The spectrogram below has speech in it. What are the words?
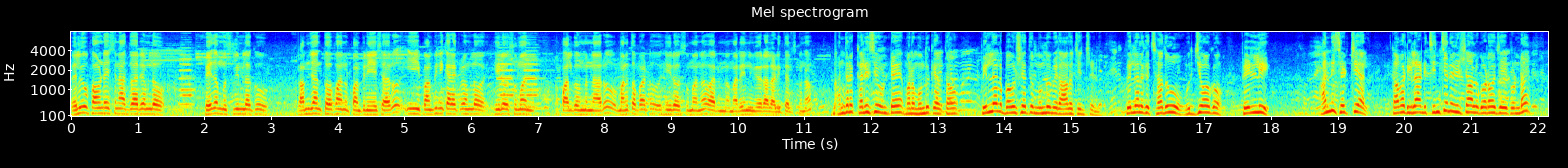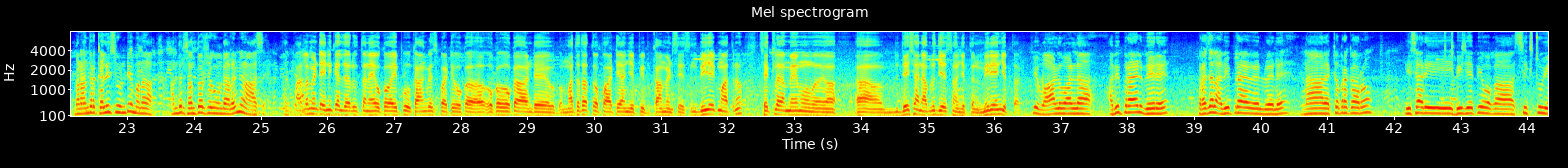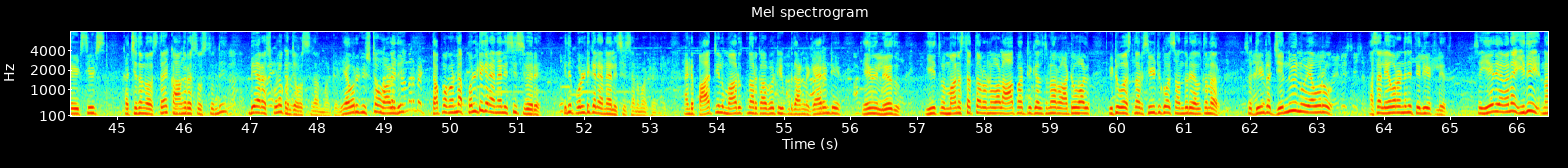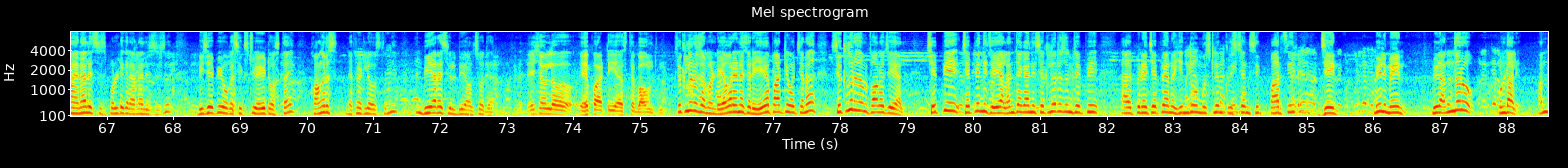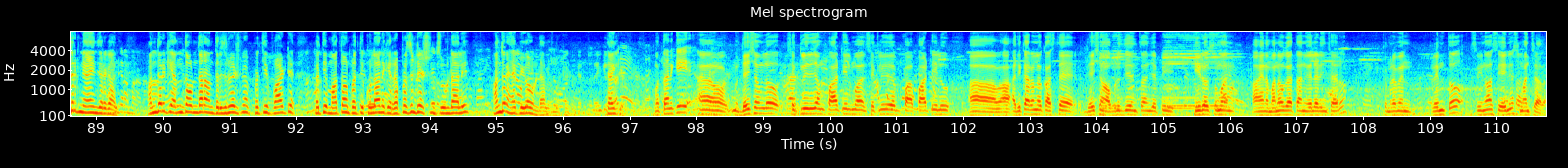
వెలుగు ఫౌండేషన్ ఆధ్వర్యంలో పేద ముస్లింలకు రంజాన్ తోఫాను పంపిణీ చేశారు. ఈ పంపిణీ కార్యక్రమంలో హీరో సుమన్ పాల్గొన్నారు మనతో పాటు హీరో సుమన్ వారి మరిన్ని వివరాలు అడిగి తెలుసుకుందాం. అందరూ కలిసి ఉంటే మనం ముందుకు వెళ్తాం పిల్లల భవిష్యత్తు ముందు మీరు ఆలోచించండి. పిల్లలకి చదువు ఉద్యోగం పెళ్ళి అన్నీ సెట్ చేయాలి. కాబట్టి ఇలాంటి చిన్న చిన్న విషయాలు గొడవ చేయకుండా మన అందరూ కలిసి ఉంటే మన అందరూ సంతోషంగా ఉండాలని నా ఆశ. పార్లమెంట్ ఎన్నికలు జరుగుతున్నాయి. ఒకవైపు కాంగ్రెస్ పార్టీ ఒక ఒక ఒక అంటే మతతత్వ పార్టీ అని చెప్పి కామెంట్స్ చేస్తుంది. బీజేపీ మాత్రం సెక్ల మేము దేశాన్ని అభివృద్ధి చేస్తామని చెప్తున్నాం మీరేం చెప్తారు? వాళ్ళ వాళ్ళ అభిప్రాయాలు వేరే ప్రజల అభిప్రాయాలు వేరే. నా లెక్క ప్రకారం ఈసారి బీజేపీ ఒక సిక్స్ టు ఎయిట్ సీట్స్ ఖచ్చితంగా వస్తాయి. కాంగ్రెస్ వస్తుంది. బీఆర్ఎస్ కూడా కొంచెం వస్తుంది అనమాట ఎవరికి ఇష్టం వాళ్ళది తప్పకుండా పొలిటికల్ అనాలిసిస్ వేరే. ఇది పొలిటికల్ అనాలిసిస్ అనమాట అండి. అండ్ పార్టీలు మారుతున్నారు కాబట్టి ఇప్పుడు దాంట్లో గ్యారంటీ ఏమీ లేదు. ఈ మనస్తత్వాలు ఉన్న వాళ్ళు ఆ పార్టీకి వెళ్తున్నారు. అటు వాళ్ళు ఇటు వస్తున్నారు. సీటు కోసం అందరూ వెళ్తున్నారు. సో దీంట్లో జెన్యున్ ఎవరు? అసలు ఎవరు అనేది తెలియట్లేదు. సో ఏది ఏమైనా ఇది నా అనాలిసిస్ పొలిటికల్ అనాలిసిస్ బీజేపీ ఒక సిక్స్ టు ఎయిట్ వస్తాయి. కాంగ్రెస్ డెఫినెట్లీ వస్తుంది. And BRS will be also there అనమాట దేశంలో ఏ పార్టీ వస్తే బాగుంటుంది? సెక్యులరిజం అండి. ఎవరైనా సరే ఏ పార్టీ వచ్చినా సెక్యులరిజం ఫాలో చేయాలి. చెప్పి చెప్పింది చేయాలి. అంతేగాని సెక్యులరిజం చెప్పి ఇప్పుడు నేను చెప్పాను హిందూ ముస్లిం క్రిస్టియన్ సిక్ పార్సీ జైన్ వీళ్ళు మెయిన్. వీళ్ళందరూ ఉండాలి. అందరికి న్యాయం జరగాలి. అందరికీ ఎంత ఉండాలో అంత రిజర్వేషన్ ప్రతి పార్టీ ప్రతి మతం ప్రతి కులానికి రిప్రజెంటేషన్స్ ఉండాలి. అందరూ హ్యాపీగా ఉండాలి అనమాట థ్యాంక్ యూ మొత్తానికి దేశంలో సెక్యులరిజం పార్టీలు సెక్యులరిజం పార్టీలు అధికారంలోకి వస్తే దేశం అభివృద్ధి చెందుతుందని చెప్పి హీరో సుమన్ ఆయన మనోగతాన్ని వెల్లడించారు. కెమెరామెన్ ప్రేమ్తో శ్రీనివాస్ ఏ న్యూస్ మంచిర్యాల.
